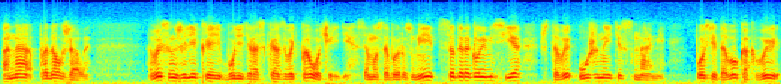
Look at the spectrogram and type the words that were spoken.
Она продолжала. Вы с Анжеликой будете рассказывать по очереди. Само собой разумеется, дорогой месье, что вы ужинаете с нами. После того, как вы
